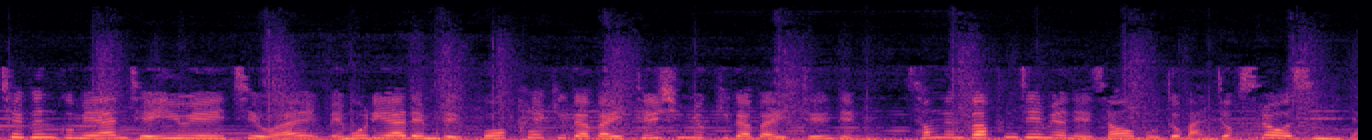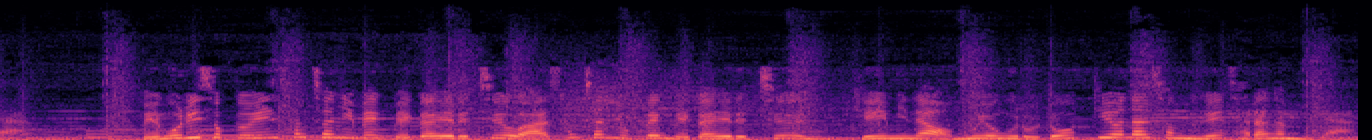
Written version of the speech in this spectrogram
최근 구매한 JUHOR 메모리와 램 들포 8GB, 16GB는 성능과 품질 면에서 모두 만족스러웠습니다. 메모리 속도인 3200MHz와 3600MHz는 게임이나 업무용으로도 뛰어난 성능을 자랑합니다.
